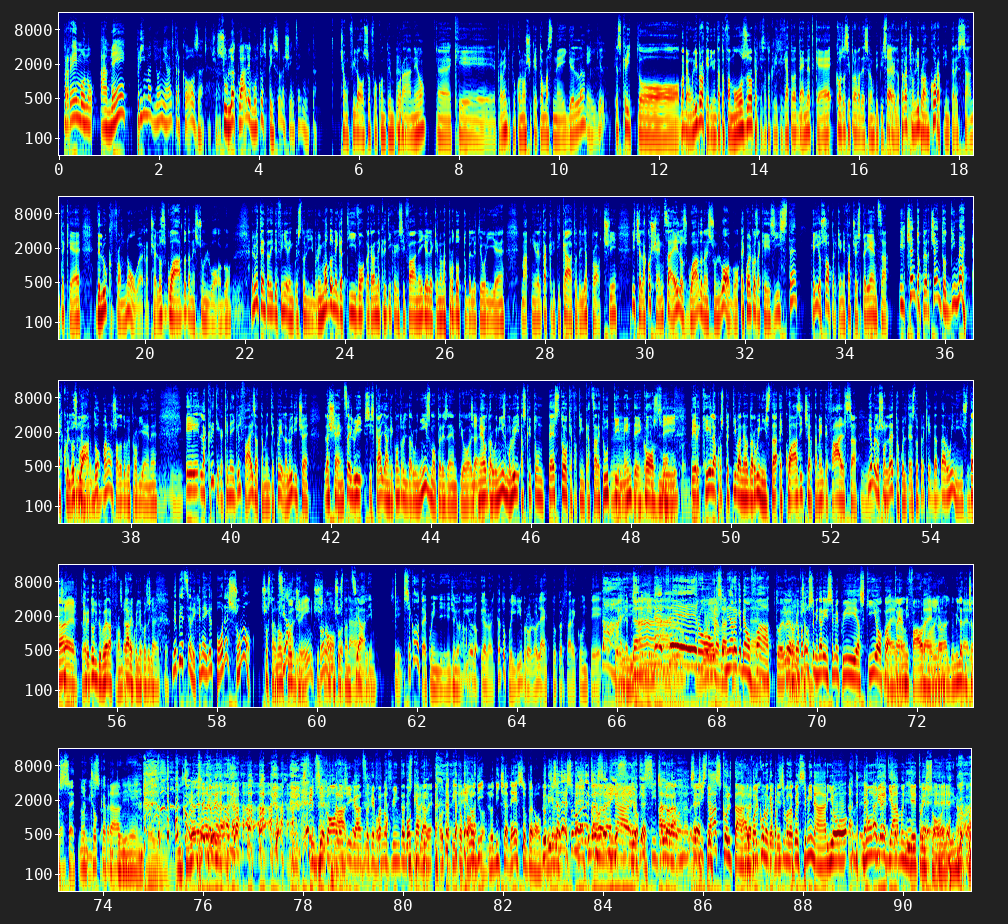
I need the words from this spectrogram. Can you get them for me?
premono a me prima di ogni altra cosa, sulla quale molto spesso la scienza è muta. C'è un filosofo contemporaneo eh, che probabilmente tu conosci che è Thomas Nagel. Hegel. che ha scritto, vabbè, un libro che è diventato famoso perché è stato criticato da Dennett che è Cosa si prova ad essere un pipistrello, Certo. però c'è un libro ancora più interessante che è The Look from Nowhere, cioè lo sguardo da nessun luogo. E lui tenta di definire in questo libro in modo negativo la grande critica che si fa a Nagel è che non ha prodotto delle teorie, ma in realtà ha criticato degli approcci, dice la coscienza è lo sguardo da nessun luogo, è qualcosa che esiste, che io so perché ne faccio esperienza, il 100% di me è quello sguardo, ma non so da dove proviene. E la critica che Nagel fa è esattamente quella. Lui dice la scienza, e lui si scaglia anche contro il darwinismo, per esempio, il Certo. neodarwinismo. Lui ha scritto un testo che ha fatto incazzare tutti, Mm, mente e mm, Cosmo, sì. perché la prospettiva neodarwinista è quasi certamente falsa. Mm. Io me lo son letto quel testo perché da darwinista Certo. credo di dover affrontare Certo, quelle cose lì. certo. Le obiezioni che Nagel pone sono sostanziali. Sono cogenti, sono sono sostanziali. Sì. Secondo te, quindi, Io, Gennaro? io, lo- io allora, intanto quel libro l'ho letto per fare con te Dai, dai. È Voi vero, il eravate- seminario che abbiamo eh, fatto, è io vero. non Abbiamo fatto un seminario insieme qui a Schio qua, Bello, tre anni fa ormai, bello, era il 2017. Non mi ci ho capito Bravi. niente io. Come non ci hai capito? Sti psicologi, No, cazzo, che ho fanno finta di ho capi- studiare. ho capito Eh, poco. lo, di- lo dice adesso però. Lo dice adesso, non Eh, l'ha detto al seminario. già allora, allora, lo se ci sta ascoltando qualcuno che ha l'hai partecipato a quel seminario, non vi ridiamo indietro i soldi. no?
